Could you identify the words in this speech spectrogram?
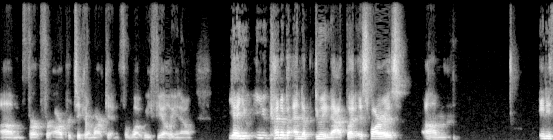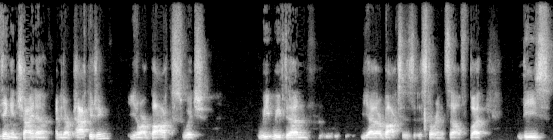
um, for for our particular market and for what we feel, you know. Yeah, you you kind of end up doing that. But as far as um, anything in China, I mean, our packaging, you know, our box, which we, we've done, yeah, our box is a story in itself, but these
